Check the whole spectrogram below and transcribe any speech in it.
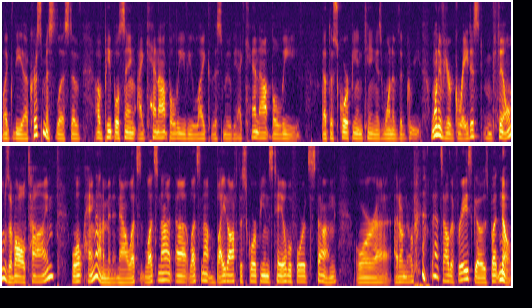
like the uh, Christmas list of, of people saying, I cannot believe you like this movie. I cannot believe that The Scorpion King is one of the one of your greatest films of all time. Well, hang on a minute now. Let's let's not uh, let's not bite off the scorpion's tail before it's stung, or uh, I don't know if that's how the phrase goes. But no,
